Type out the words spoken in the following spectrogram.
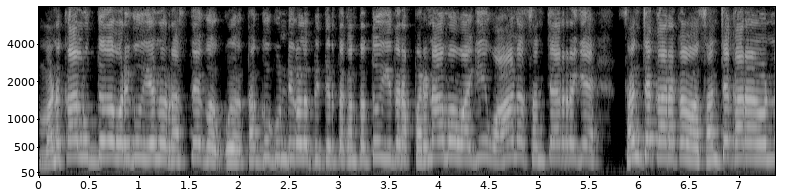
ಮೊಣಕಾಲುದ್ದದವರೆಗೂ ಏನು ರಸ್ತೆ ತಗ್ಗು ಗುಂಡಿಗಳು ಬಿದ್ದಿರ್ತಕ್ಕಂಥದ್ದು, ಇದರ ಪರಿಣಾಮವಾಗಿ ವಾಹನ ಸಂಚಾರರಿಗೆ ಸಂಚಕಾರಕ, ಸಂಚಕಾರವನ್ನ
